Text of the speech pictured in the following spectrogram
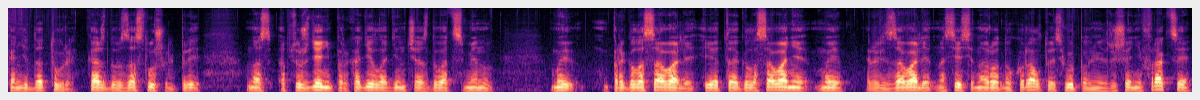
кандидатуры, каждого заслушали. При, у нас обсуждение проходило 1 час 20 минут. Мы проголосовали, и это голосование мы реализовали на сессии Народных Урал, то есть выполнили решение фракции.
